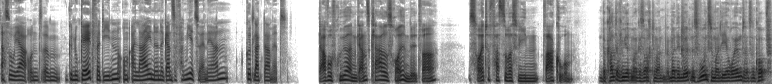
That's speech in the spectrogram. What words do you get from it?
Ach so, ja, und ähm, genug Geld verdienen, um alleine eine ganze Familie zu ernähren. Good luck damit. Da, wo früher ein ganz klares Rollenbild war, ist heute fast sowas wie ein Vakuum. Ein Bekannter von mir hat mal gesagt, wenn man den Leuten das Wohnzimmer leer räumt, also den Kopf,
